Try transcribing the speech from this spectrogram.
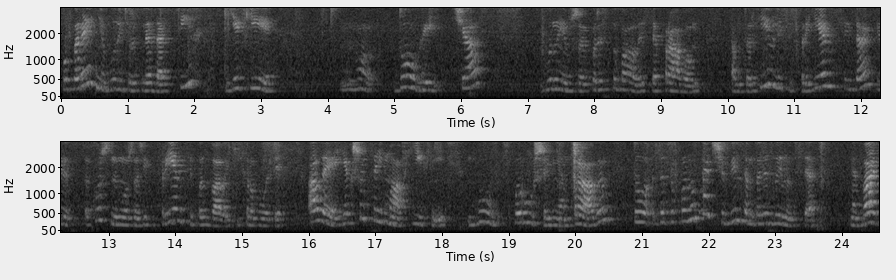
попередньо будуть розглядати тих, які ну, довгий час вони вже користувалися правом там, торгівлі, підприємці, так? також не можна ж підприємці позбавити їх роботи. Але якщо цей мав їхній був з порушенням правил, то запропонувати, щоб він там передвинувся на 20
